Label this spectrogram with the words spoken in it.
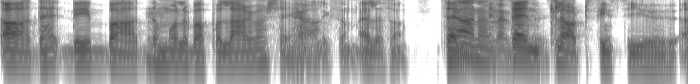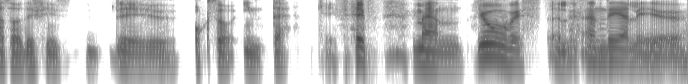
ja, det, det är bara, de Mm. håller bara på att larva sig här. Ja. Liksom, eller så. Sen, Ja, nej, sen precis. klart finns det ju, alltså det finns, det är ju också inte kayfabe. Men, Jo visst, Liksom. en del är ju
